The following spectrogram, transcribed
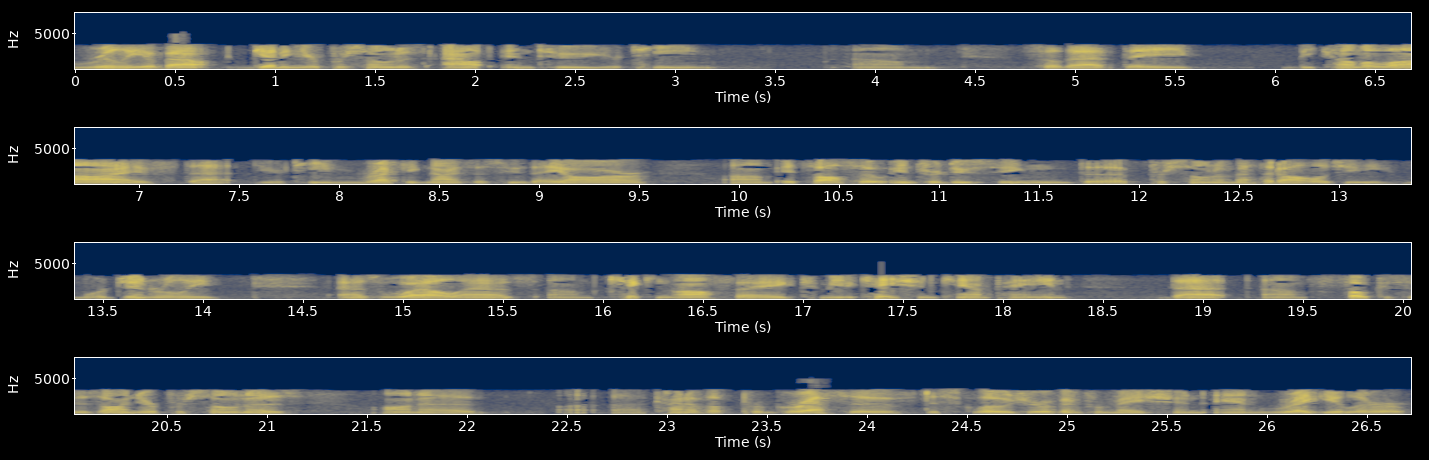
really about getting your personas out into your team um, so that they become alive, that your team recognizes who they are. Um, it's also introducing the persona methodology more generally, as well as um, kicking off a communication campaign that um, focuses on your personas on a, a, kind of a progressive disclosure of information and regular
